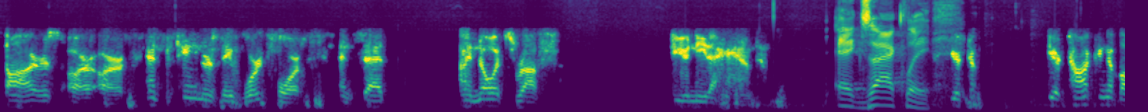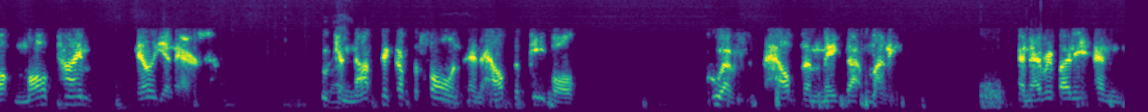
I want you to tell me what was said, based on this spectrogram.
stars or, or entertainers they've worked for and said, I know it's rough. Do you need a hand? Exactly. You're, t- you're talking about multi millionaires who Right. cannot pick up the phone and help the people who have helped them make that money. And everybody, and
